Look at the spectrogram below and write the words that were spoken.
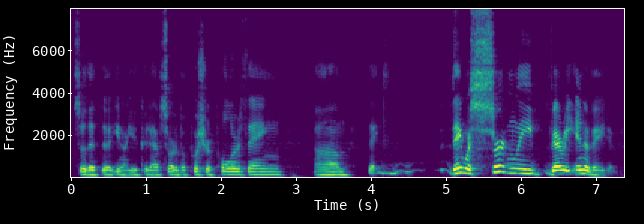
so that the you know you could have sort of a pusher puller thing. Um, they, they were certainly very innovative.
